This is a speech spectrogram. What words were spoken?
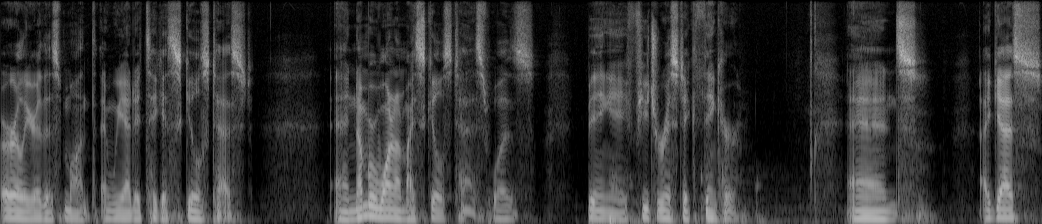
earlier this month, and we had to take a skills test. And number one on my skills test was being a futuristic thinker. And I guess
